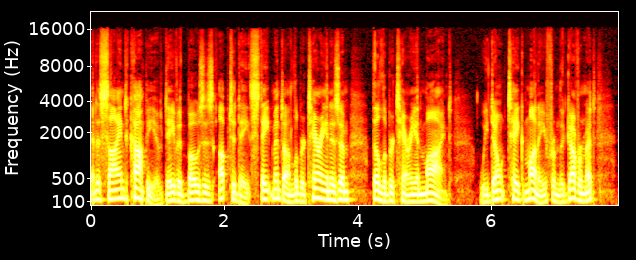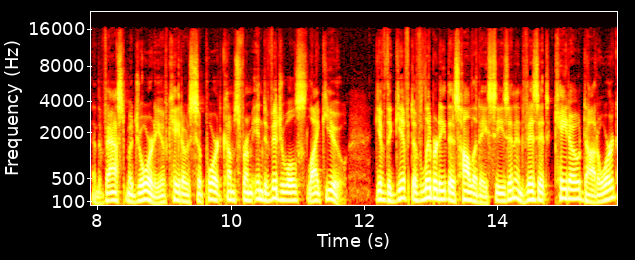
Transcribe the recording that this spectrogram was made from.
and a signed copy of David Boaz's up to date statement on libertarianism, The Libertarian Mind. We don't take money from the government, and the vast majority of Cato's support comes from individuals like you. Give the gift of liberty this holiday season and visit cato.org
